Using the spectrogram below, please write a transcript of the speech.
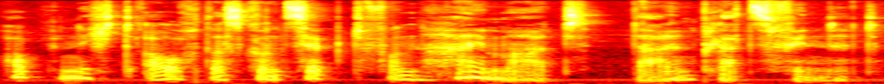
ob nicht auch das Konzept von Heimat darin Platz findet.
